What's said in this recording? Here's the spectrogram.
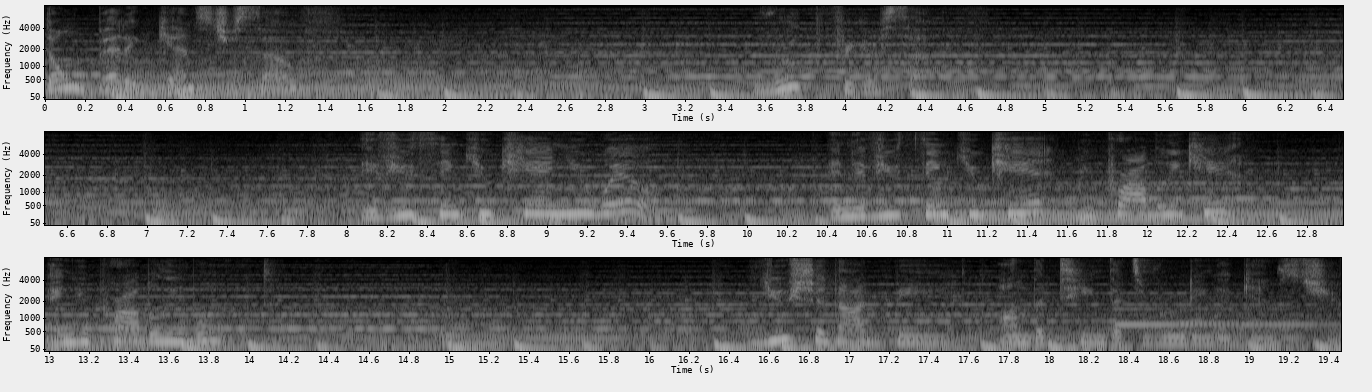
Don't bet against yourself. Root for yourself. If you think you can, you will. And if you think you can't, you probably can't. And you probably won't. You should not be on the team that's rooting against you.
